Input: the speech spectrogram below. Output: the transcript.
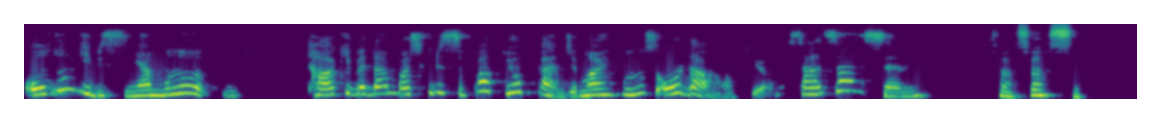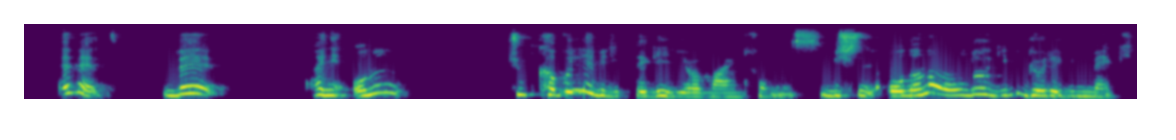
olduğun gibisin. Yani bunu takip eden başka bir sıfat yok bence. Mindfulness orada anlatıyor. Sen sensin. Sen sensin. Evet. Ve hani onun çünkü kabulle birlikte geliyor mindfulness. Bir şey olanı olduğu gibi görebilmek.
